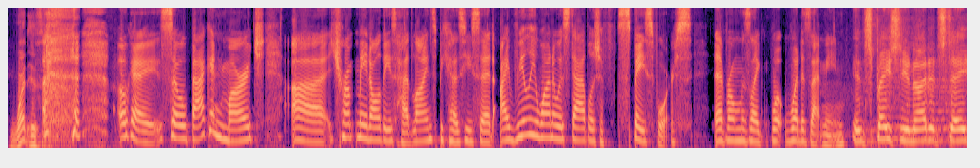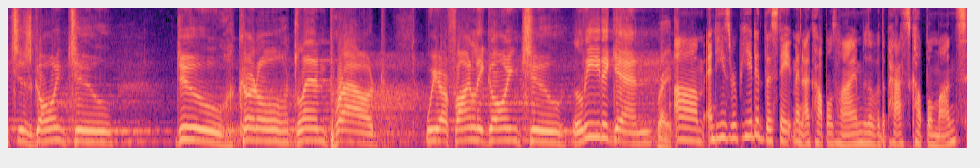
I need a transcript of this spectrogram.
What is it? okay, so back in March, uh, Trump made all these headlines because he said, I really want to establish a Space Force. Everyone was like, what, what does that mean? In space, the United States is going to do Colonel Glenn proud we are finally going to lead again. Right. Um, and he's repeated the statement a couple times over the past couple months.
